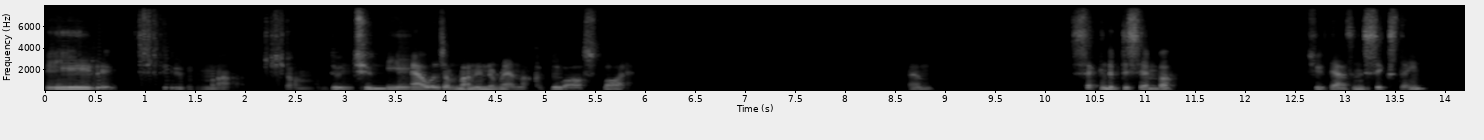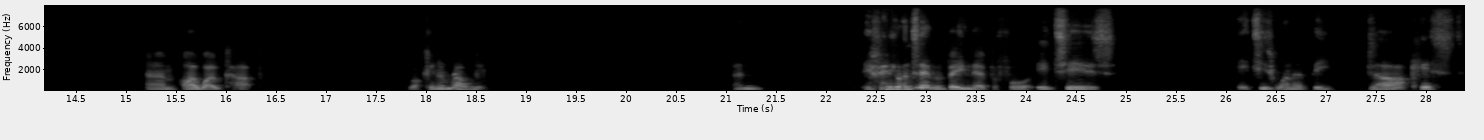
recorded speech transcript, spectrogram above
feel it too much. I'm doing too many hours. I'm running around like a blue ass fly. Um, 2nd of December 2016, um, I woke up rocking and rolling. And if anyone's ever been there before, it is it is one of the darkest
